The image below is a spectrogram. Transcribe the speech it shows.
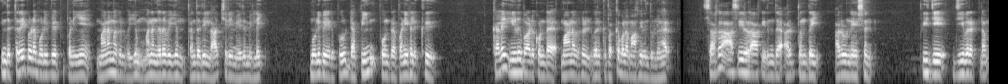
இந்த திரைப்பட மொழிபெயர்ப்பு பணியே மனமகிழ்வையும் மன நிறைவையும் தந்ததில் ஆச்சரியம் ஏதுமில்லை. மொழிபெயர்ப்பு டப்பிங் போன்ற பணிகளுக்கு கலை ஈடுபாடு கொண்ட மாணவர்கள் இவருக்கு பக்கபலமாக இருந்துள்ளனர். சக ஆசிரியர்களாக இருந்த அருட்தந்தை அருள்நேசன் பிஜே ஜீவரட்னம்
